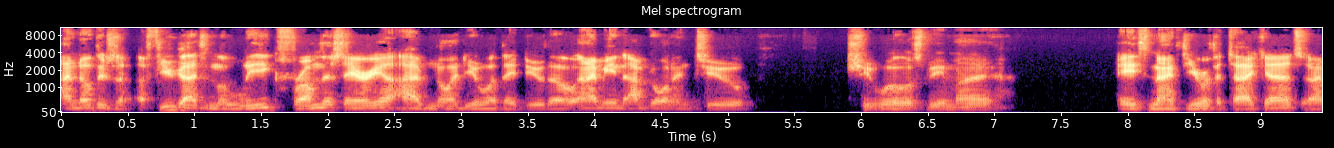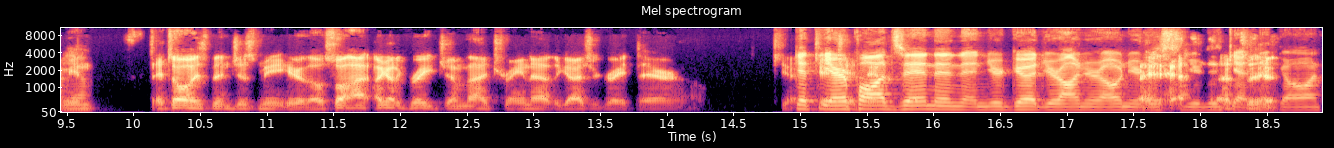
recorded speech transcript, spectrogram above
I know there's a, a, few guys in the league from this area. I have no idea what they do though, and I mean I'm going into shoot, will this be my eighth, ninth year with the Ticats? I mean, yeah. it's always been just me here though. So I, I, got a great gym that I train at. The guys are great there. Get the AirPods in and, and you're good. You're on your own. You're just you're just getting it. it going.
